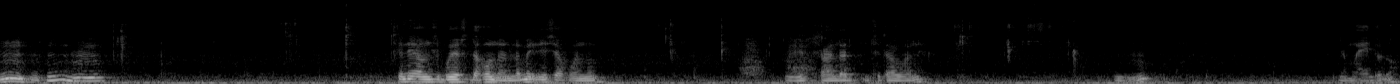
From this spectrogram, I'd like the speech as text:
Mm-hmm. Kini ang sibuyas dahon, ang lamig niya siya kung ano. Ay, salad sa tawag ni. Mm-hmm. Yung mga idol, oh.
